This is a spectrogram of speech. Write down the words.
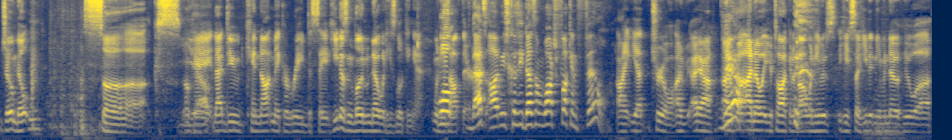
Joe Milton sucks. Okay, Yep. that dude cannot make a read to say he doesn't lo- know what he's looking at when well, he's out there. that's obvious because he doesn't watch fucking film. I yeah, true. I, I, yeah, I, Yeah. I know what you're talking about. When he was, he said he didn't even know who uh,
